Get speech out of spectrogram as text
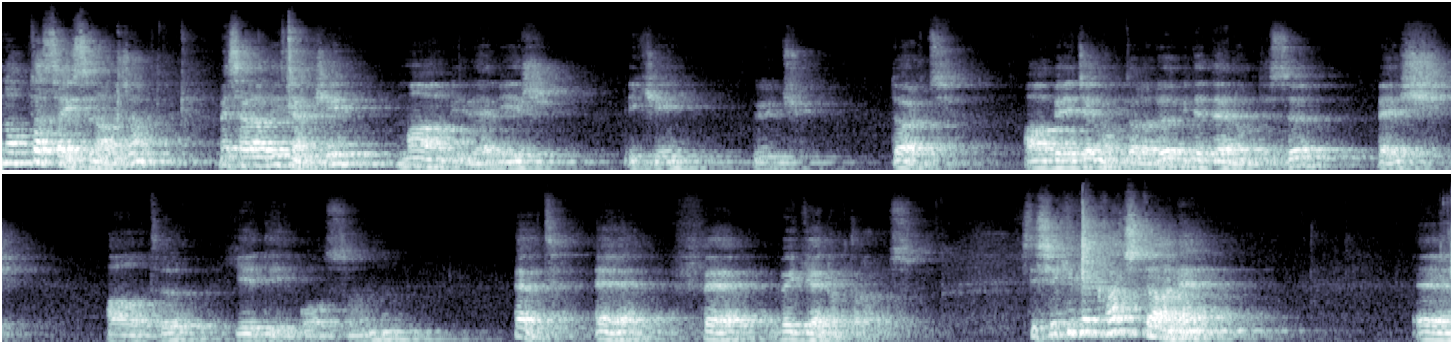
nokta sayısını alacağım. Mesela diyeceğim ki maviyle 1, 2, 3, 4. ABC noktaları bir de D noktası 5, 6, 7 olsun. Evet. E, F ve G noktaları olsun. İşte şekilde kaç tane eee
